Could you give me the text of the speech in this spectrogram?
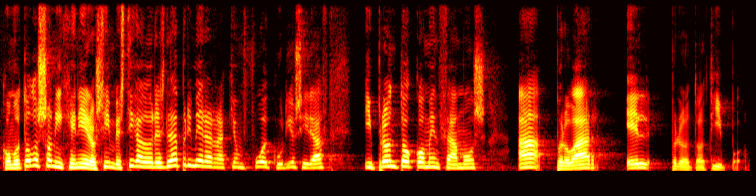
Como todos son ingenieros e investigadores, la primera reacción fue curiosidad y pronto comenzamos a probar el prototipo.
